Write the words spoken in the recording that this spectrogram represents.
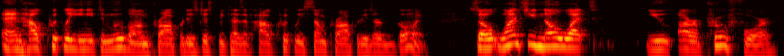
and how quickly you need to move on properties just because of how quickly some properties are going so once you know what you are approved for,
